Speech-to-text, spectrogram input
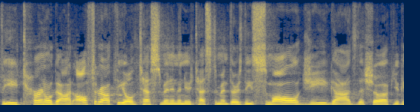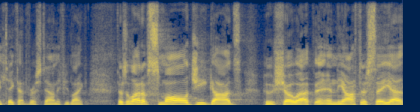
The eternal God. All throughout the Old Testament and the New Testament, there's these small g gods that show up. You can take that verse down if you'd like. There's a lot of small g gods who show up, and the authors say, yeah,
